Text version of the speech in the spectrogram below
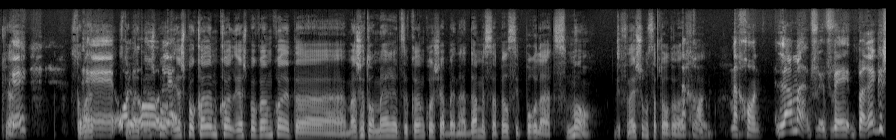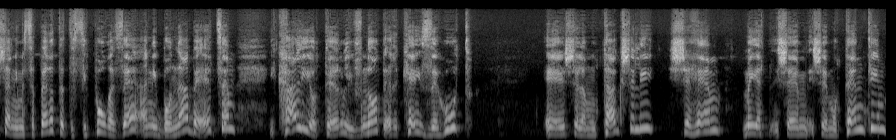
כן. אוקיי? אומרת, אה, זאת אומרת או- יש, או פה, ל- יש פה קודם כל, יש פה קודם כל את ה... מה שאת אומרת זה קודם כל שהבן אדם מספר סיפור לעצמו, לפני שהוא מספר אותו נכון, לאחרים. נכון. למה, וברגע שאני מספרת את הסיפור הזה, אני בונה בעצם, קל לי יותר לבנות ערכי זהות אה, של המותג שלי, שהם, שהם, שהם אותנטיים,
